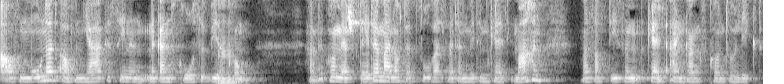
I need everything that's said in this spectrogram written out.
auf einen Monat, auf ein Jahr gesehen eine ganz große Wirkung. Mhm. Wir kommen ja später mal noch dazu, was wir dann mit dem Geld machen, was auf diesem Geldeingangskonto liegt.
